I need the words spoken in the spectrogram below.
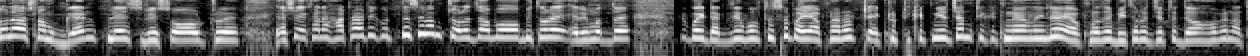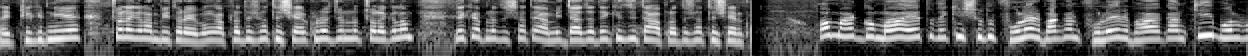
চলে আসলাম গ্র্যান্ড প্লেস রিসোর্ট এসে এখানে হাঁটাহাঁটি করতেছিলাম, চলে যাব ভিতরে। এর মধ্যে একটু ভাই ডাক দিয়ে বলতেছে, ভাই, আপনারা একটু টিকিট নিয়ে যান। টিকিট না নিলে আপনাদের ভিতরে যেতে দেওয়া হবে না। তাই টিকিট নিয়ে চলে গেলাম ভিতরে এবং আপনাদের সাথে শেয়ার করার জন্য চলে গেলাম। দেখে আপনাদের সাথে আমি যা যা দেখেছি তা আপনাদের সাথে শেয়ার ও মা গো মা, এ তো দেখি শুধু ফুলের বাগান ফুলের বাগান। কি বলব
